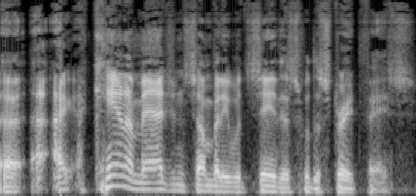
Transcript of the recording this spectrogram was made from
uh, I, I can't imagine somebody would say this with a straight face.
